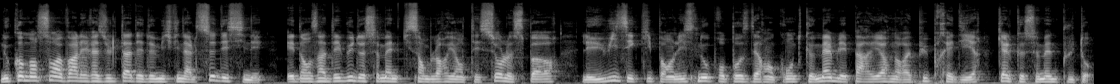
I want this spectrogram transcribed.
Nous commençons à voir les résultats des demi-finales se dessiner, et dans un début de semaine qui semble orienté sur le sport, les 8 équipes en lice nous proposent des rencontres que même les parieurs n'auraient pu prédire quelques semaines plus tôt.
